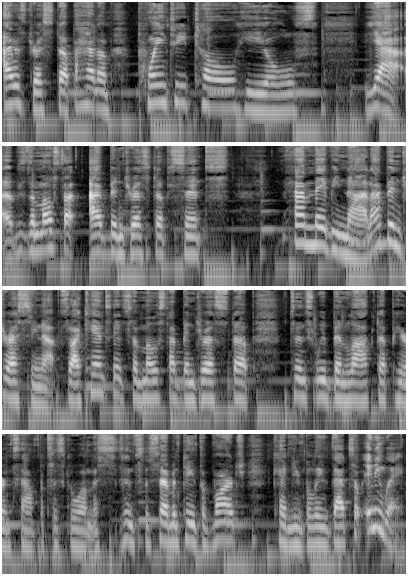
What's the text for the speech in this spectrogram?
I was dressed up. I had on pointy toe heels. Yeah, it was the most I, I've been dressed up since uh, maybe not. I've been dressing up, so I can't say it's the most I've been dressed up since we've been locked up here in San Francisco on the since the 17th of March. Can you believe that? So anyway,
